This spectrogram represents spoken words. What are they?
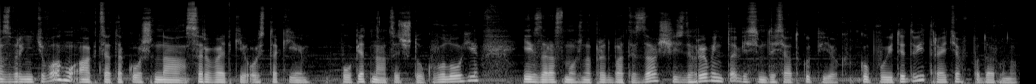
Зверніть увагу, акція також на серветки ось такі по 15 штук вологі. Їх зараз можна придбати за 6 гривень та 80 копійок. Купуєте дві, третя в подарунок.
